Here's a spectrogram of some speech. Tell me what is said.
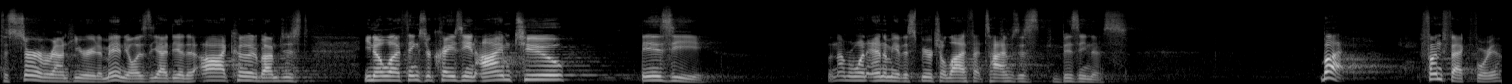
to serve around here at Emmanuel is the idea that, oh, I could, but I'm just, you know what, things are crazy and I'm too busy. The number one enemy of the spiritual life at times is busyness. But Fun fact for you.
